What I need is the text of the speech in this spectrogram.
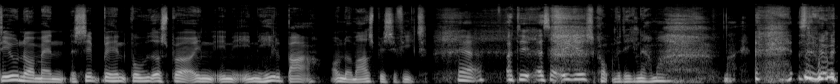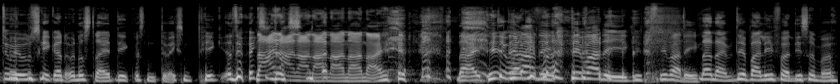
det er jo, når man simpelthen går ud og spørger en, en, en hel bar om noget meget specifikt. Ja, og det altså ikke... Så kommer vi det ikke nærmere. Nej. Så du vil jo måske godt understrege, at det ikke var sådan, det var ikke sådan pik. Og det var ikke Nej, sådan, nej, nej, nej, nej, nej, nej. Nej, det, det, Det det, var var det, det var det ikke. Det var det ikke. Nej, nej, men det er bare lige for ligesom at...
